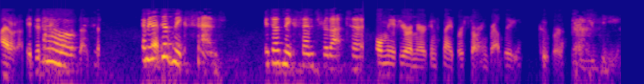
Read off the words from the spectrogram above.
I don't know. It didn't make a lot of Oh. sense. I mean, it does make sense. It does make sense for that to. Only if you're American Sniper starring Bradley Cooper can you be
